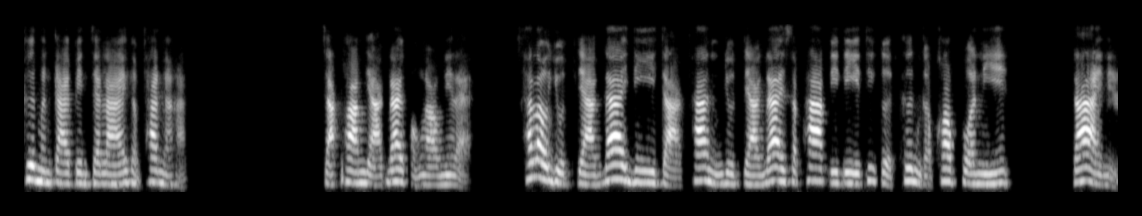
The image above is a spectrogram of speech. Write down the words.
ขึ้นมันกลายเป็นจะร้ายกับท่านนะคะจากความอยากได้ของเรานี่แหละ ถ้าเราหยุดอยากได้ดีจากท่าน หยุดอยากได้สภาพดีๆ ที่เกิดขึ้นกับครอบครัวนี้ ได้เนี่ย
